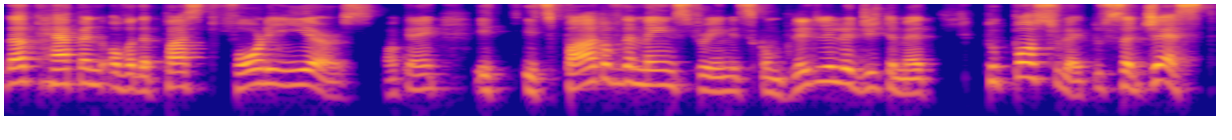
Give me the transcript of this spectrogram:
that happened over the past 40 years. Okay. It, it's part of the mainstream. It's completely legitimate to postulate, to suggest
